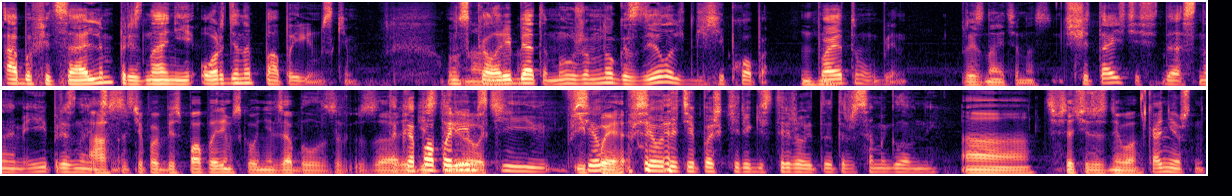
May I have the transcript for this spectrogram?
об официальном признании ордена Папой Римским. Он сказал, ребята, мы уже много сделали для хип-хопа, Мгм. поэтому, блин, Признайте нас. считайтесь, да, с нами и признайте А, нас. типа, без Папы Римского нельзя было за, Так а Папа? Римский все, все вот эти пешки регистрирует, это же самый главный. А, все через него. Конечно.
